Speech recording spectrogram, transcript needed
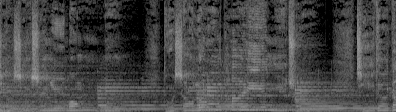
情深深雨蒙蒙，多少楼台烟雨中。记得当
